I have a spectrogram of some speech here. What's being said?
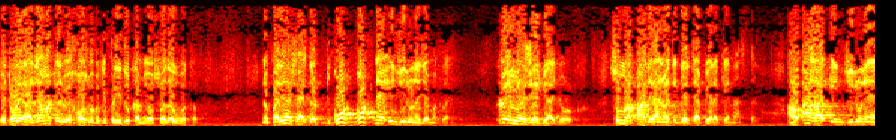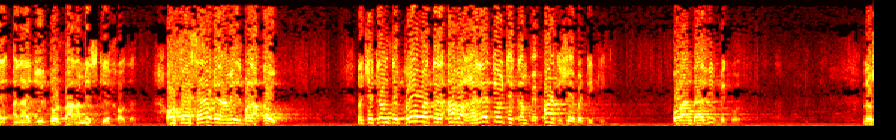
چې ټول یې را جمع کړل، ویې خوست به پکې پرېږدو کوم یو سوځو به کوم؟ نو په دې فیصله ګوټ ګوټ نه یې انجیلونه جمع کړل. لوی مېز یې بیا جوړ کړ، څومره پادریان ورته ګېر چاپېره کېناستل او هغه انجیلونه یې، اناجیل، ټول په هغه مېز کېښودل او فیصله یې وکړه دا مېز به ړقو، نو چې کوم ترې پرېوتل هغه به غلط وي او چې کوم پرې پاتې شي به ټیک وي، قراندازي پرې کوله. نو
